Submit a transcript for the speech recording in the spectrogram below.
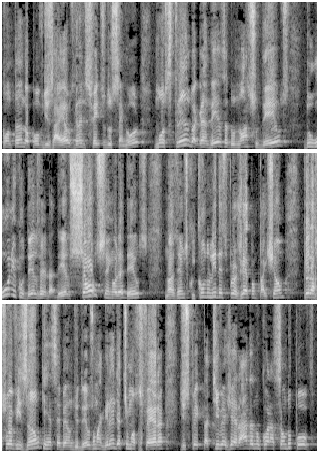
contando ao povo de Israel os grandes feitos do Senhor, mostrando a grandeza do nosso Deus, do único Deus verdadeiro, só o Senhor é Deus. Nós vemos que quando líderes projetam paixão pela sua visão que receberam de Deus, uma grande atmosfera de expectativa é gerada no coração do povo.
